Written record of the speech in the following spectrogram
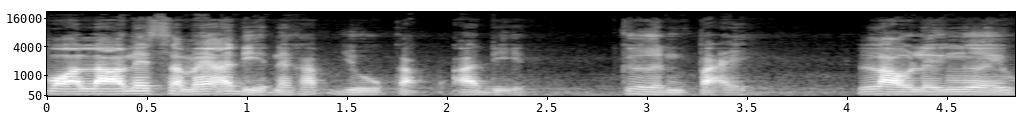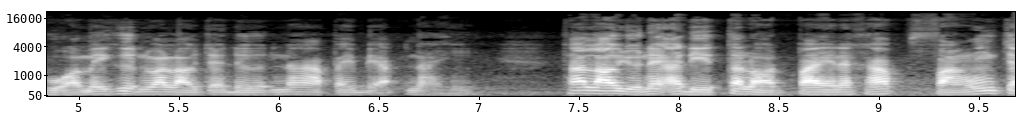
ปลาวในสมัยอดีตนะครับ อยู่กับอดีตเกินไป เราเลยเงยหัวไม่ขึ้นว่าเราจะเดินหน้าไปแบบไหน ถ้าเราอยู่ในอดีตตลอดไปนะครับ ฝังใจ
